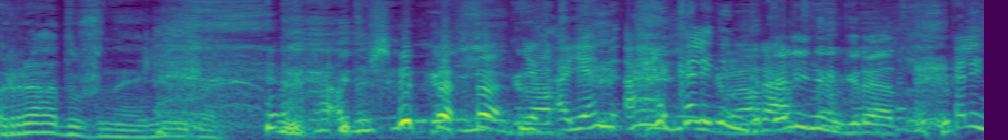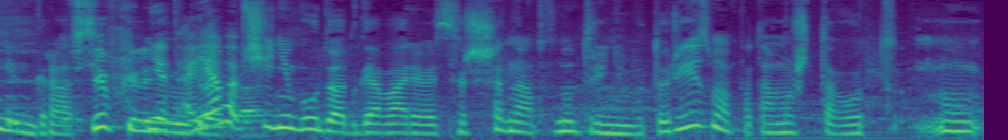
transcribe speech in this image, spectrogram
радужная, Люда. Нет, а а, Калининград. Калининград. Калининград. Все в Нет, Калининград. а я вообще не буду отговаривать совершенно от внутреннего туризма, потому что вот, ну,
